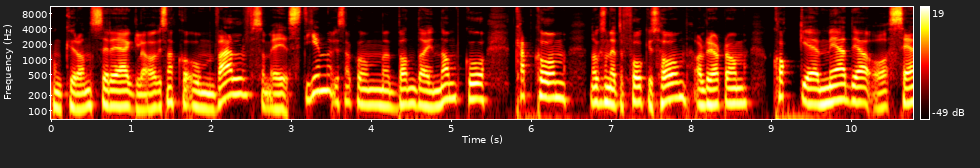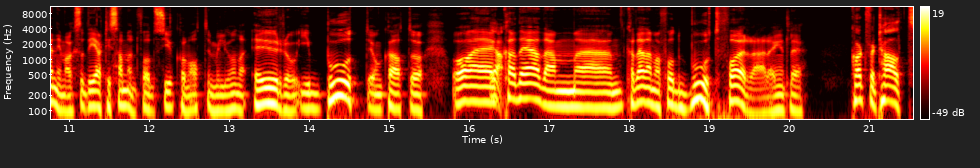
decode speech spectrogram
konkurranseregler. Og vi snakker om Valve, som eier Steam. Vi snakker om Bandai Namco, Capcom, noe som heter Focus Home, aldri hørt om. Kokke Media og Zenimax, og de har til sammen fått 7,8 millioner euro i bot, Jon Cato. Og eh, ja. hva, det de, eh, hva det er de har fått bot for her, egentlig? Kort fortalt,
